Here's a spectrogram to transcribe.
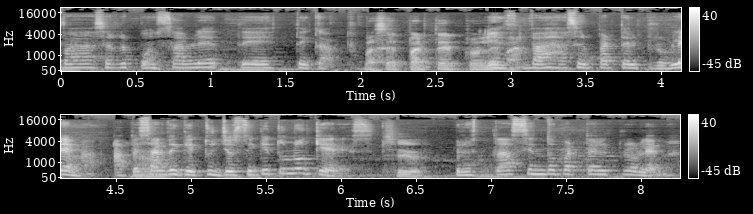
vas a ser responsable de este gap. Va a ser parte del Es- problema. vas a ser parte del problema, a pesar Ah. de que tú, yo sé que tú no quieres, Sí. pero estás siendo parte del problema.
